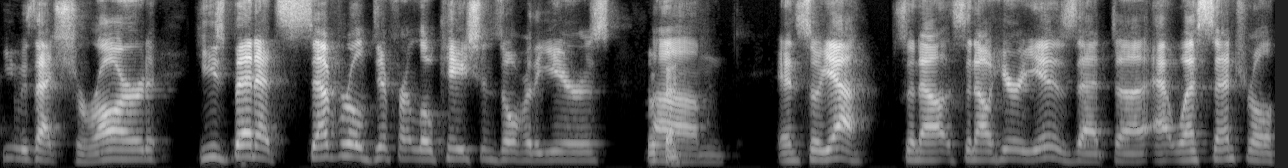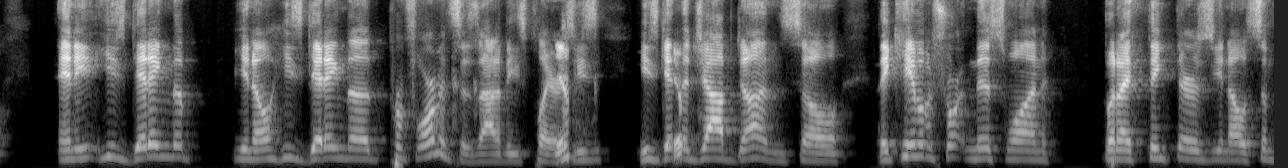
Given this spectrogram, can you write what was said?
He was at Sherrard. He's been at several different locations over the years. Okay. Um, and so yeah, so now so now here he is at uh, at West Central, and he, he's getting the you know he's getting the performances out of these players. Yep. He's he's getting Yep. the job done. So they came up short in this one, but I think there's you know some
